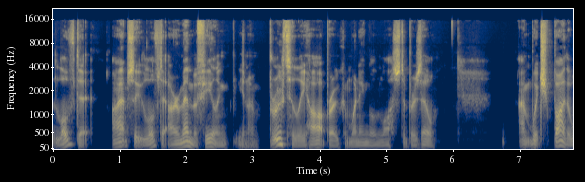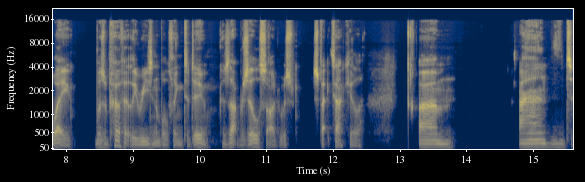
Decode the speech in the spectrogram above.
loved it. I absolutely loved it. I remember feeling, you know, brutally heartbroken when England lost to Brazil. And which, by the way, was a perfectly reasonable thing to do because that Brazil side was spectacular. Um, and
